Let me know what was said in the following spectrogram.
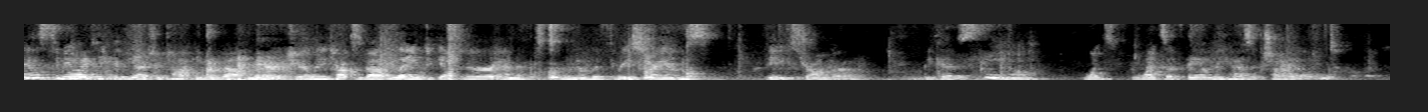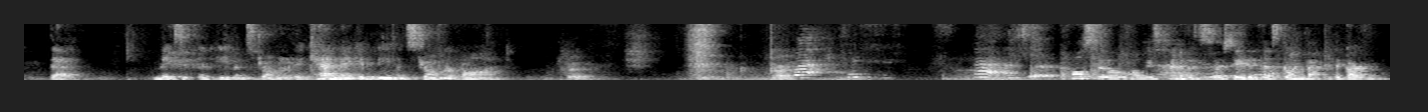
Feels to me like he could be actually talking about marriage here when he talks about laying together and you know the three strands being stronger because you know once once a family has a child that makes it an even stronger it can make it an even stronger bond. Okay. All right. Also always kind of associated this going back to the garden.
